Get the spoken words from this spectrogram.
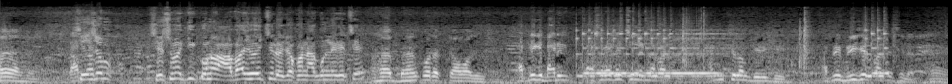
হ্যাঁ হ্যাঁ। সে সময় কি কোনো আওয়াজ হয়েছিল যখন আগুন লেগেছে? হ্যাঁ ভয়ঙ্কর একটা আওয়াজ হয়েছে। আপনি কি বাড়ির আশেপাশে ছিলেন না বাড়িতে? আমি ছিলাম ব্রিজে। আপনি ব্রিজের পাশে ছিলেন? হ্যাঁ।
